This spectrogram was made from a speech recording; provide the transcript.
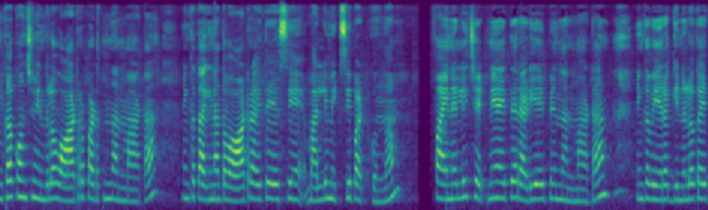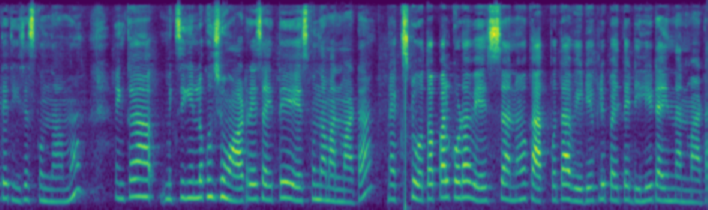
ఇంకా కొంచెం ఇందులో వాటర్ పడుతుంది అనమాట ఇంకా తగినంత వాటర్ అయితే వేసి మళ్ళీ మిక్సీ పట్టుకుందాం. ఫైనల్లీ చట్నీ అయితే రెడీ అయిపోయిందనమాట ఇంకా వేరే గిన్నెలోకి అయితే తీసేసుకుందాము. ఇంకా మిక్సీ గిన్నెలో కొంచెం వాటర్ వేసి అయితే వేసుకుందాం అనమాట నెక్స్ట్ ఉతప్పాలు కూడా వేసాను. కాకపోతే ఆ వీడియో క్లిప్ అయితే డిలీట్ అయిందనమాట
